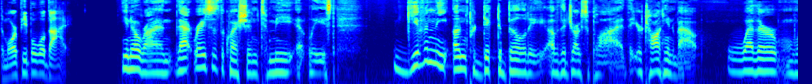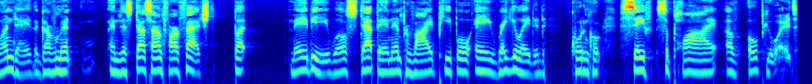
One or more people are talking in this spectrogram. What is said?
the more people will die. You know, Ryan, that raises the question, to me at least, given the unpredictability of the drug supply that you're talking about, whether one day the government, and this does sound far fetched, but maybe will step in and provide people a regulated, quote unquote, safe supply of opioids.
